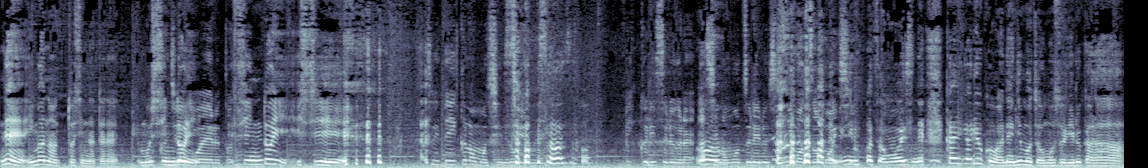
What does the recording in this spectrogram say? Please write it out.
うね今の年になったらもうしんどい60超えるとね。しんどいし。ついていくのもしんどそいうよね。そうそうびっくりするぐらいうん。足ももつれるし荷物重いし。荷物重いしね。海外旅行はね荷物重すぎるから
